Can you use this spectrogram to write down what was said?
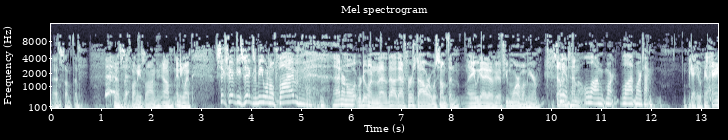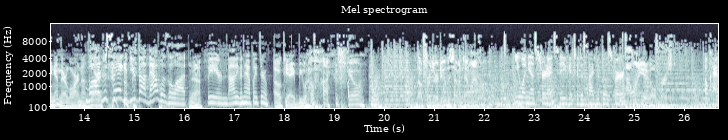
that's something. That's a funny song. Yeah. Anyway, six fifty six B one hundred five. I don't know what we're doing. That, that, that first hour was something. Hey, we got a, a few more of them here. We have ten. a long more, lot more time. Okay, hang in there, Lauren. I'm Well, sorry. I'm just saying, if you thought that was a lot, Yeah. we're not even halfway through. Okay, B105. Without further ado, the 710 laugh off. You won yesterday, so you get to decide who goes first. I want you to go first. Okay.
